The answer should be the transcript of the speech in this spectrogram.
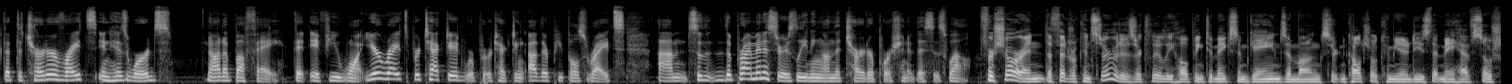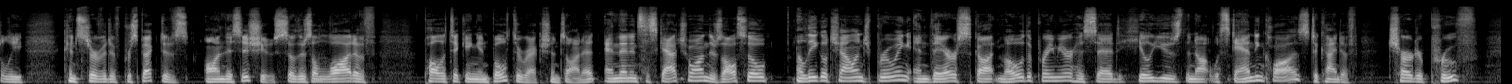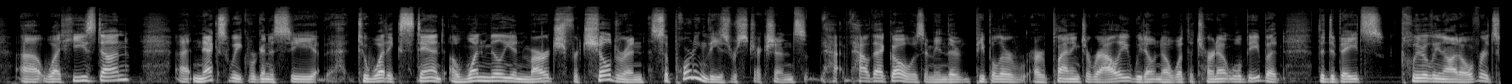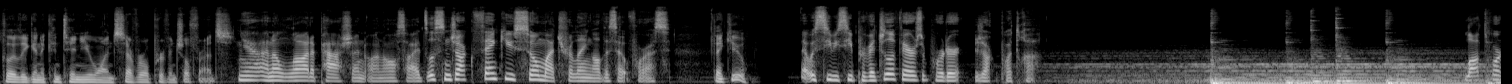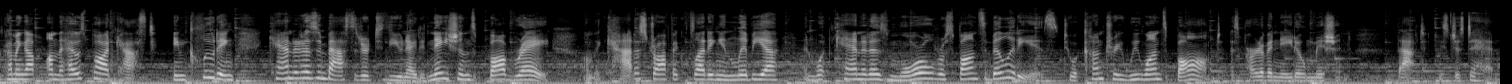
that the Charter of Rights, in his words, not a buffet. That if you want your rights protected, we're protecting other people's rights. Um, so the Prime Minister is leaning on the charter portion of this as well. For sure. And the federal conservatives are clearly hoping to make some gains among certain cultural communities that may have socially conservative perspectives on this issue. So there's a lot of politicking in both directions on it. And then in Saskatchewan, there's also a legal challenge brewing, and there Scott Moe, the premier, has said he'll use the notwithstanding clause to kind of charter proof uh, what he's done. Uh, next week, we're going to see to what extent a 1 million march for children supporting these restrictions, how that goes. I mean, people are, are planning to rally. We don't know what the turnout will be, but the debate's clearly not over. It's clearly going to continue on several provincial fronts. Yeah, and a lot of passion on all sides. Listen, Jacques, thank you so much for laying all this out for us. Thank you. That was CBC Provincial Affairs reporter Jacques Poitras. Lots more coming up on the House podcast, including Canada's ambassador to the United Nations, Bob Rae, on the catastrophic flooding in Libya and what Canada's moral responsibility is to a country we once bombed as part of a NATO mission. That is just ahead.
